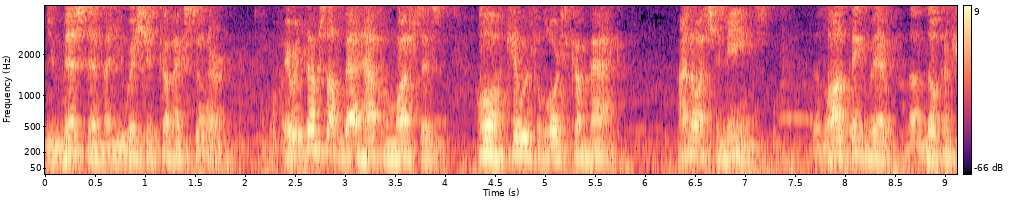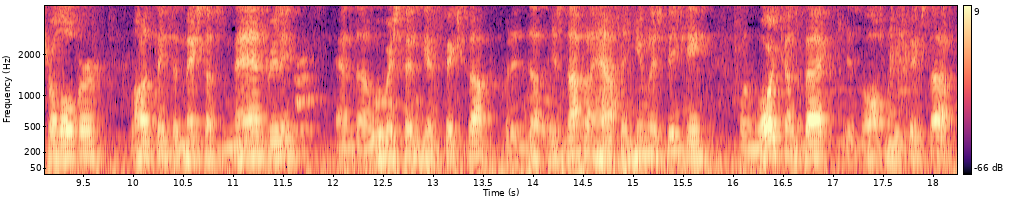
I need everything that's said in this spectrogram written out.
you miss Him and you wish He'd come back sooner. Every time something bad happens, watch this. Oh, I can't wait for the Lord to come back. I know what she means. There's a lot of things we have uh, no control over. A lot of things that makes us mad, really, and uh, we wish things get fixed up. But it does, it's not going to happen, humanly speaking. When the Lord comes back, it's all going to be fixed up.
